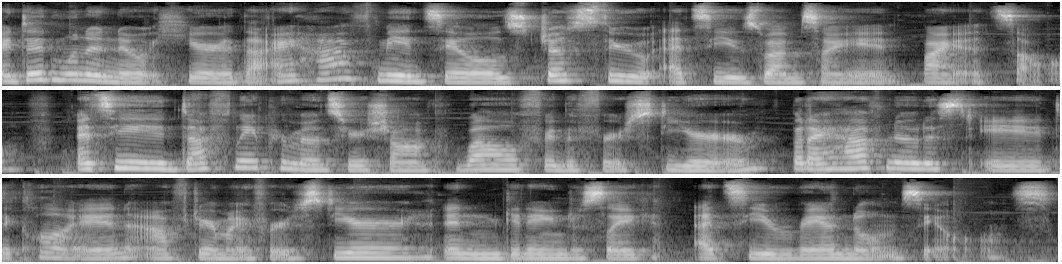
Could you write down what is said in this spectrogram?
I did want to note here that I have made sales just through Etsy's website by itself. Etsy definitely promotes your shop well for the first year, but I have noticed a decline after my first year in getting just like Etsy random sales.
